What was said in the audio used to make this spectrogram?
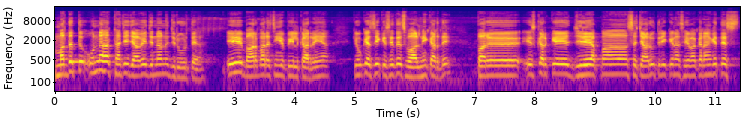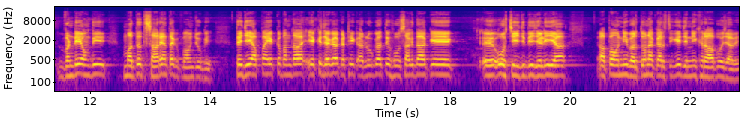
ਮਦਦ ਉਹਨਾਂ ਹੱਥਾਂ 'ਚ ਹੀ ਜਾਵੇ ਜਿਨ੍ਹਾਂ ਨੂੰ ਜ਼ਰੂਰਤ ਆ। ਇਹ ਬਾਰ-ਬਾਰ ਅਸੀਂ ਅਪੀਲ ਕਰ ਰਹੇ ਹਾਂ ਕਿਉਂਕਿ ਅਸੀਂ ਕਿਸੇ ਤੇ ਸਵਾਲ ਨਹੀਂ ਕਰਦੇ। ਪਰ ਇਸ ਕਰਕੇ ਜੇ ਆਪਾਂ ਸੁਚਾਰੂ ਤਰੀਕੇ ਨਾਲ ਸੇਵਾ ਕਰਾਂਗੇ ਤੇ ਸ- ਵੰਡੇ ਆਉਂਦੀ ਮਦਦ ਸਾਰਿਆਂ ਤੱਕ ਪਹੁੰਚ ਜੂਗੀ। ਤੇ ਜੇ ਆਪਾਂ ਇੱਕ ਬੰਦਾ ਇੱਕ ਜਗ੍ਹਾ ਇਕੱਠੀ ਕਰ ਲੂਗਾ ਤੇ ਹੋ ਸਕਦਾ ਕਿ ਉਸ ਚੀਜ਼ ਦੀ ਜਿਹੜੀ ਆ, ਆਪਾਂ ਉਨੀ ਵਰਤੋਂ ਨਾ ਕਰ ਸਕੀਏ ਜਿੰਨੀ ਖਰਾਬ ਹੋ ਜਾਵੇ।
